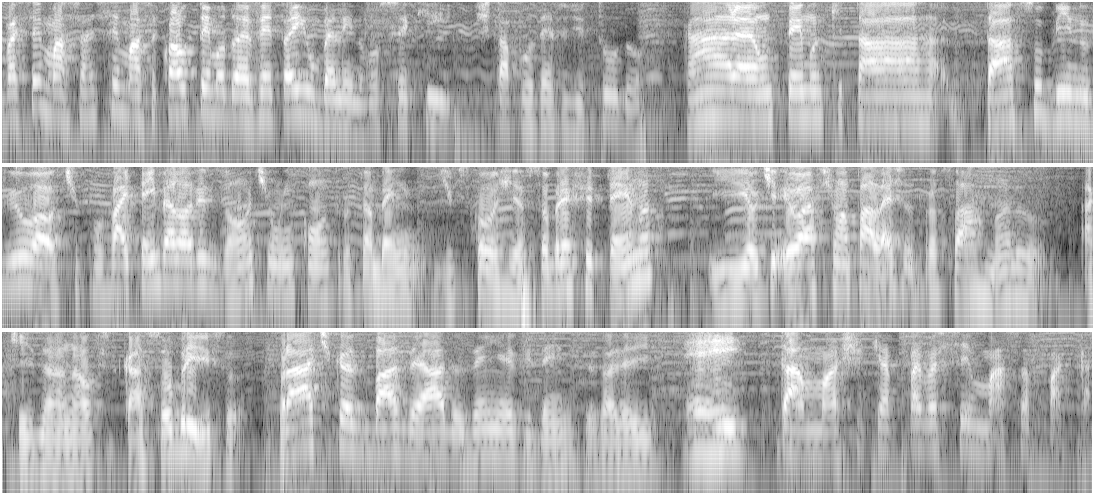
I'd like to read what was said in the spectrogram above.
Vai ser massa, vai ser massa. Qual é o tema do evento aí, Umbelino? Você que está por dentro de tudo. Cara, é um tema que tá, tá subindo, viu? Ó, tipo, vai ter em Belo Horizonte um encontro também de psicologia sobre esse tema. E eu, eu assisti uma palestra do professor Armando aqui na, na UFSCar sobre isso. Práticas baseadas em evidências, olha aí. Eita, macho, que rapaz vai ser massa pra cá.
